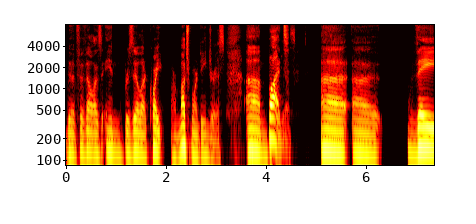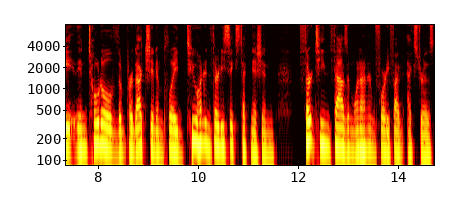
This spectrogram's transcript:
the favelas in Brazil are quite are much more dangerous. Um, but Yes. uh, uh, they in total the production employed 236 technicians 13,145 extras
